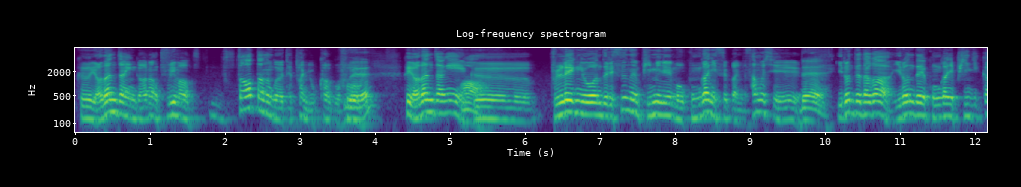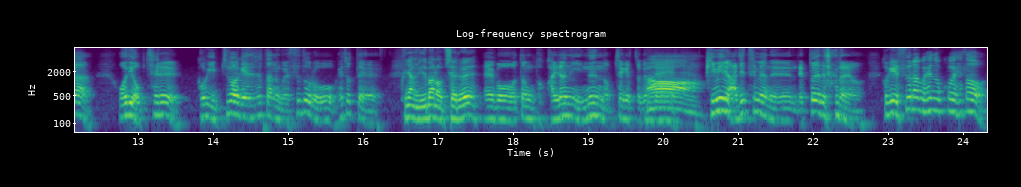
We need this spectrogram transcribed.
그 여단장인가랑 둘이 막 싸웠다는 거예요. 대판 욕하고. 왜? 그 여단장이 어. 그 블랙 요원들이 쓰는 비밀 뭐 공간이 있을 거 아니에요. 사무실. 네. 이런 데다가 이런 데 공간이 비니까 어디 업체를 거기 입주하게 해줬다는 거예요. 쓰도록 해줬대. 그냥 일반 업체를 예, 뭐 어떤 관련이 있는 업체겠죠. 근데 아. 비밀 아지트면은 냅둬야 되잖아요. 거기를 쓰라고 해놓고 해서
